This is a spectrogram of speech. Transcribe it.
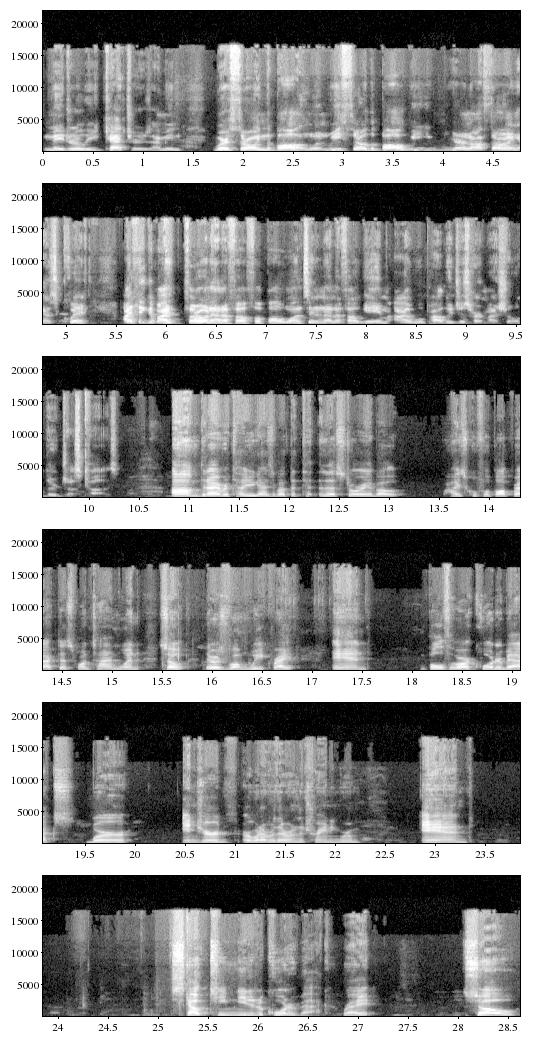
major league catchers. I mean, we're throwing the ball, and when we throw the ball, we we're not throwing as quick. I think if I throw an NFL football once in an NFL game, I will probably just hurt my shoulder just cause. Um, did I ever tell you guys about the t- the story about high school football practice one time when so there was one week right and both of our quarterbacks were injured or whatever they're in the training room and scout team needed a quarterback right so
